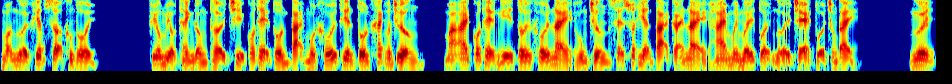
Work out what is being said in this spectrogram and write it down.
mọi người khiếp sợ không thôi. Phiêu miệu thành đồng thời chỉ có thể tồn tại một khối thiên tôn khách huân trường mà ai có thể nghĩ tới khối này hung trương sẽ xuất hiện tại cái này hai mươi mấy tuổi người trẻ tuổi trong tay. Ngươi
